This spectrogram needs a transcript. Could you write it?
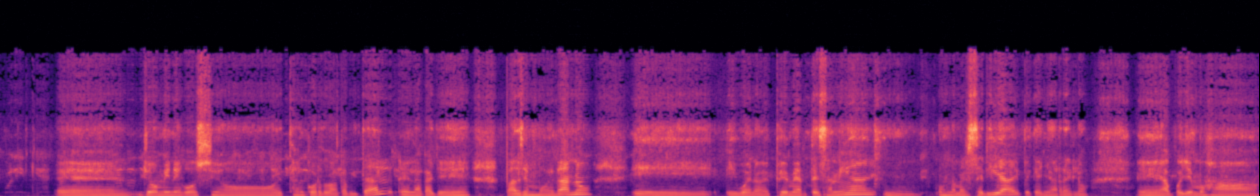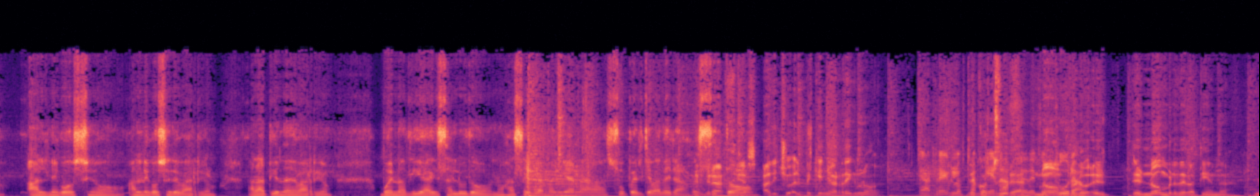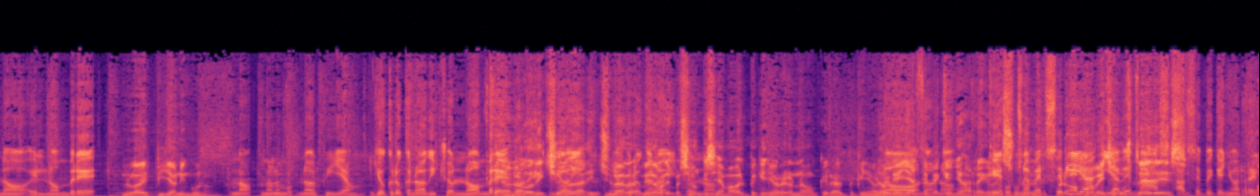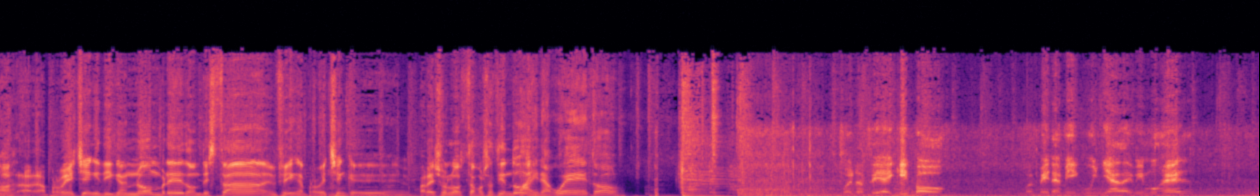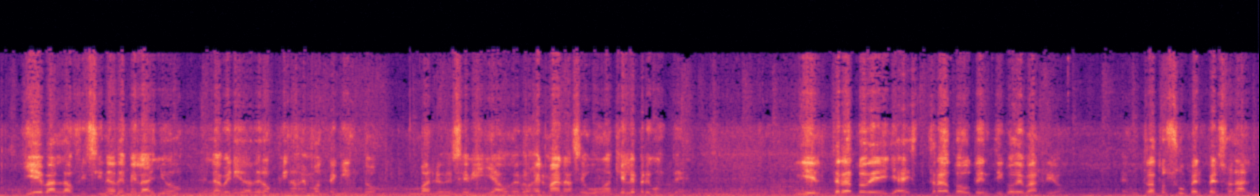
eh, yo mi negocio está en Córdoba Capital, en la calle Padres Moedanos. Y, bueno, es PM Artesanía, mm, una mercería y pequeño arreglo. Eh, apoyemos al negocio, al negocio de barrio, a la tienda de barrio. Buenos días y saludos. Nos hacéis la mañana súper llevadera. Gracias. Ha dicho el pequeño arreglo Arreglos De también costura. hace de No, costura. pero el, el nombre de la tienda. No, el nombre No lo habéis pillado ninguno. no, no lo, no lo he pillado. Yo creo que no ha dicho el nombre. no, lo ha dicho. Yo- no lo ha yo dicho. Me da- creo me que daba no la impresión que se llamaba el pequeño arreglo. No, que era el pequeño No, arreglo. no, no. Que es una mercería y aprovechen además ustedes- hace pequeño arreglo. A- a- aprovechen y digan nombre, dónde está, en fin, aprovechen que para eso lo estamos haciendo. Página web, todo. Buenos días equipo. Pues mira, mi cuñada y mi mujer llevan la oficina de Pelayo en la avenida de los Pinos en Montequinto, un barrio de Sevilla o de dos hermanas, según a quien le pregunte. Y el trato de ella es trato auténtico de barrio, es un trato súper personal.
